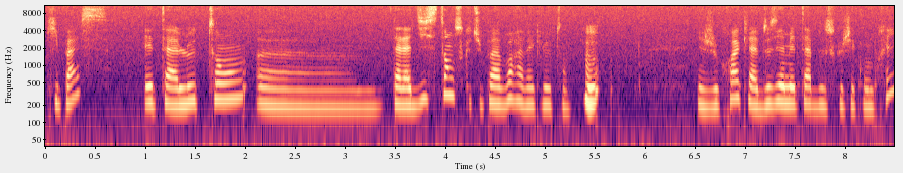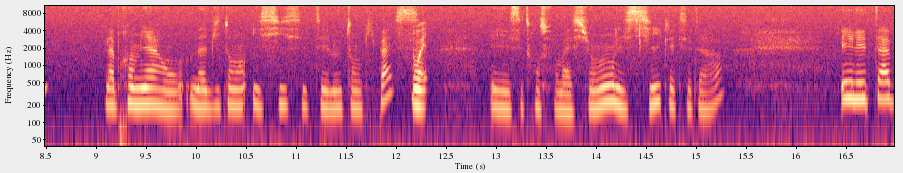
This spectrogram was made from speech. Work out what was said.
qui passe et tu as le temps, euh, tu as la distance que tu peux avoir avec le temps. Mm. Et je crois que la deuxième étape de ce que j'ai compris, la première en habitant ici, c'était le temps qui passe. Ouais. Et ses transformations, les cycles, etc. Et l'étape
